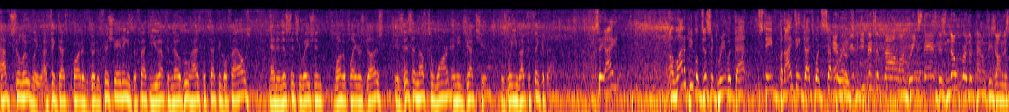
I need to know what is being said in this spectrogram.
Absolutely. I think that's part of good officiating is the fact that you have to know who has the technical fouls. And in this situation, one of the players does. Is this enough to warrant an ejection? Is what you have to think about. See, I a lot of people disagree with that, Steve, but I think that's what separates. the defensive foul on green stands. There's no further penalties on this.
